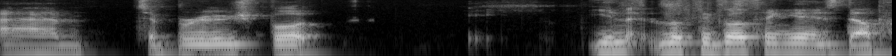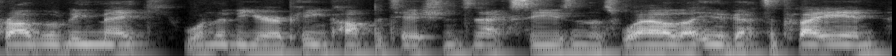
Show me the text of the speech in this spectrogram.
um, to Bruges. But you know, look, the good thing is they'll probably make one of the European competitions next season as well that he'll get to play in.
